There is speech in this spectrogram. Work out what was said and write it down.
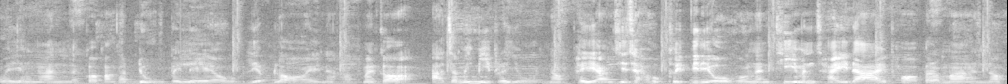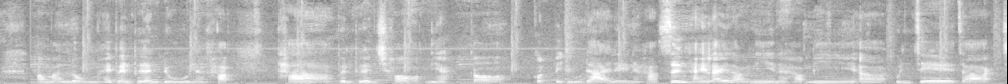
ไว้อย่างนั้น แล้วก็ปาล์มก็ดูไปแล้วเรียบร้อยนะครับ มันก็อาจจะไม่มีประโยชน์เนาะพยายามที่จะเอาคลิปวิดีโอพวกนั้นที่มันใช้ได้พอประมาณเนาะเอามาลงให้เพื่อนๆดูนะครับ ถ้าเพื่อนๆชอบเนี่ยก็กดไปดูได้เลยนะครับ ซึ่งไฮไลท์เหล่านี้นะครับ มีคุณเจจาก J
